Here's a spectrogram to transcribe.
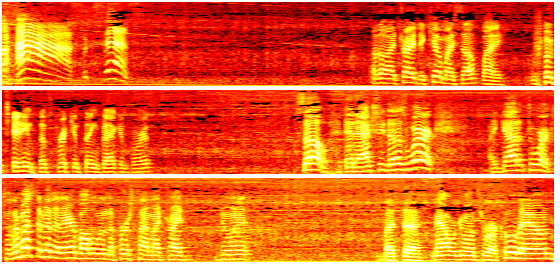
Ha ha! Success! Although I tried to kill myself by rotating the freaking thing back and forth. So, it actually does work. I got it to work. So there must have been an air bubble in the first time I tried doing it. But uh, now we're going through our cool down.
